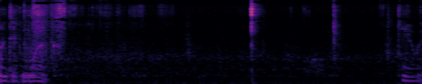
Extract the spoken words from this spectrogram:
one didn't work. There we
